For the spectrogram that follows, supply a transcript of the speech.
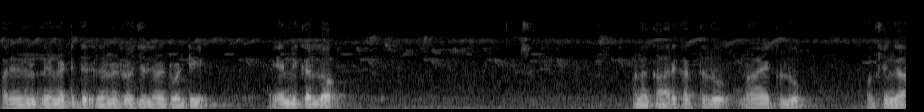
మరి నిన్నటి నిన్నటి రోజు జరిగినటువంటి ఎన్నికల్లో మన కార్యకర్తలు నాయకులు ముఖ్యంగా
